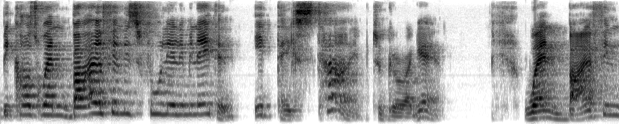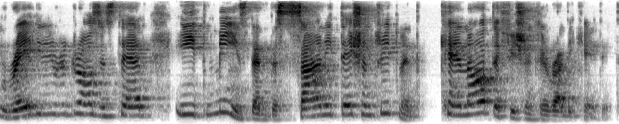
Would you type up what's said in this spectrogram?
because when biofilm is fully eliminated, it takes time to grow again. When biofilm readily regrows instead, it means that the sanitation treatment cannot efficiently eradicate it.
